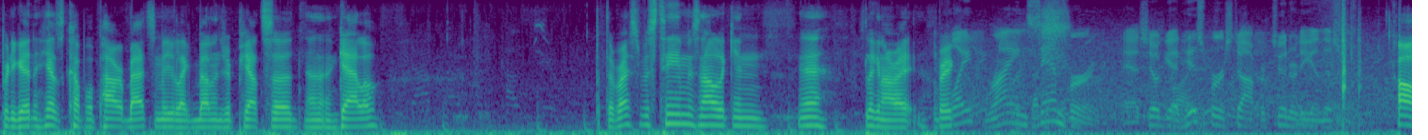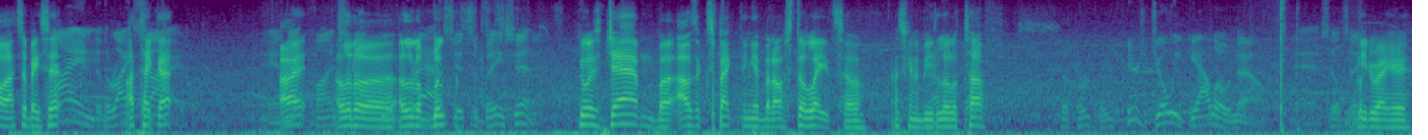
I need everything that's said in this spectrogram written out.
pretty good. He has a couple of power bats, maybe like Bellinger, Piazza, and Gallo. But the rest of his team is not looking, yeah, it's looking alright. Break. Ryne Sandberg, as he'll get his first opportunity in this one. Oh, that's a base hit. Line to the right I'll take that. side. And All that right, finds a little, uh, a little bloop. It's a base hit. He was jammed, but I was expecting it, but I was still late, so that's gonna be a little tough. Here's Joey Gallo now. As Lead right here,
